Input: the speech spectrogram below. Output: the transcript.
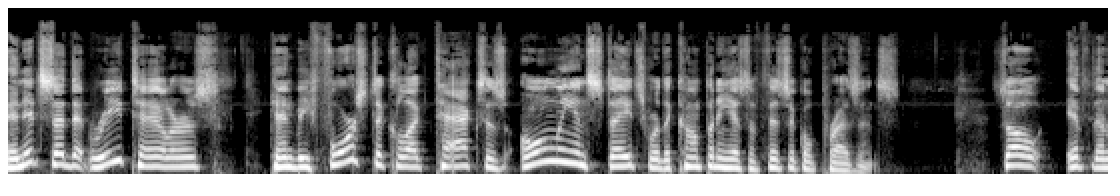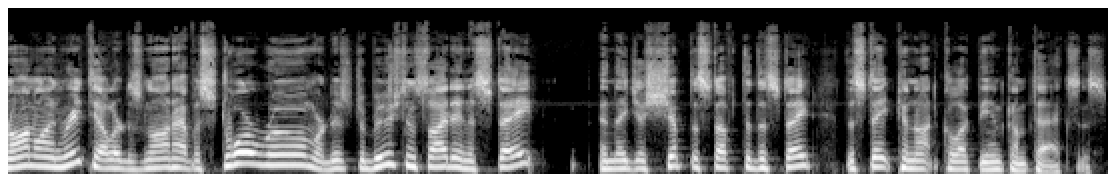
and it said that retailers can be forced to collect taxes only in states where the company has a physical presence. So, if an online retailer does not have a storeroom or distribution site in a state, and they just ship the stuff to the state, the state cannot collect the income taxes.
